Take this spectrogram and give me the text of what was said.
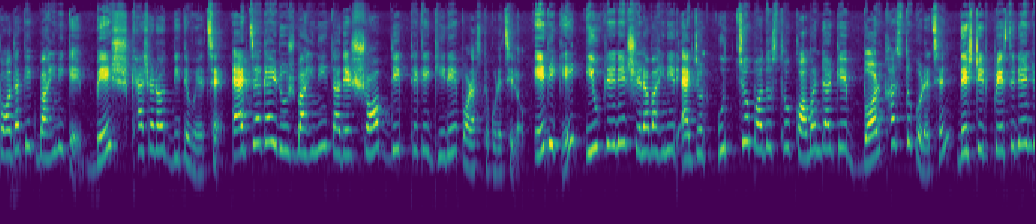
পদাতিক বাহিনীকে বেশ খেসারত দিতে হয়েছে। এক জায়গায় রুশ বাহিনী তাদের সব দিক থেকে ঘিরে পরাস্ত করেছিল। এদিকে ইউক্রেনের সেনাবাহিনীর একজন উচ্চ পদস্থ কমান্ডারকে বরখাস্ত করেছেন দেশটির প্রেসিডেন্ট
